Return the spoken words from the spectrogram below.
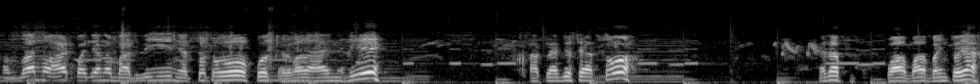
સવારનો આઠ વાગ્યાનો બાદવી ને તો તો કોઈ ઘરવાળા આવ્યા નથી આકલા જો છે આજ તો. દાદા વાહ વાહ ભાઈ તો યા.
